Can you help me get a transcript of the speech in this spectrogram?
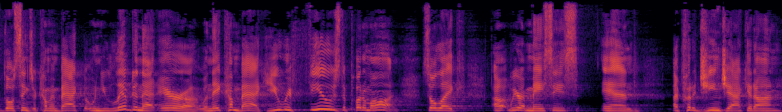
those things are coming back, but when you lived in that era, when they come back, you refuse to put them on. So, like, uh, we were at Macy's and I put a jean jacket on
